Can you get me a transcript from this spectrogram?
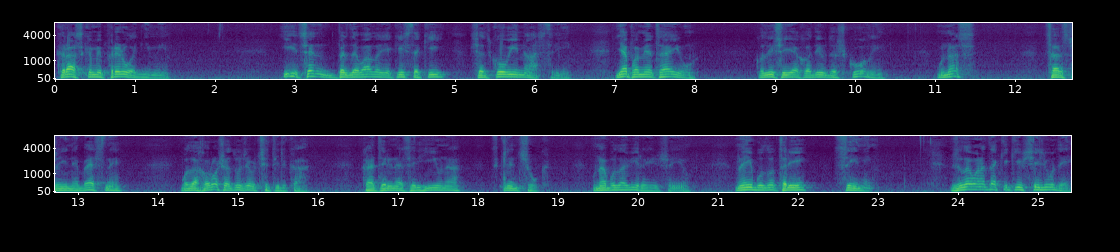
красками природніми. І це передавало якийсь такий святковий настрій. Я пам'ятаю, коли ще я ходив до школи, у нас, царство її небесне, була хороша дуже вчителька Катерина Сергіївна Склянчук. Вона була віруючою. В неї було три сини. Жила вона так, як і всі люди.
